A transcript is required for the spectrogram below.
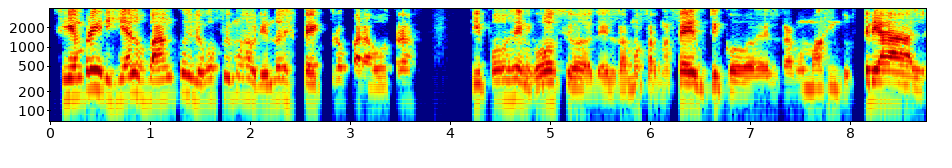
Siempre dirigía los bancos y luego fuimos abriendo el espectro para otros tipos de negocios, del ramo farmacéutico, el ramo más industrial,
